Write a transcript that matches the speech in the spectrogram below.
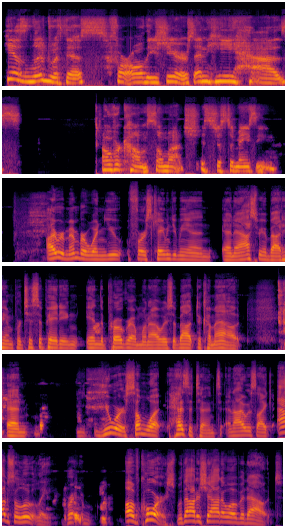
He has lived with this for all these years and he has overcome so much. It's just amazing. I remember when you first came to me and, and asked me about him participating in the program when I was about to come out. And you were somewhat hesitant. And I was like, absolutely. Of course, without a shadow of a doubt.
